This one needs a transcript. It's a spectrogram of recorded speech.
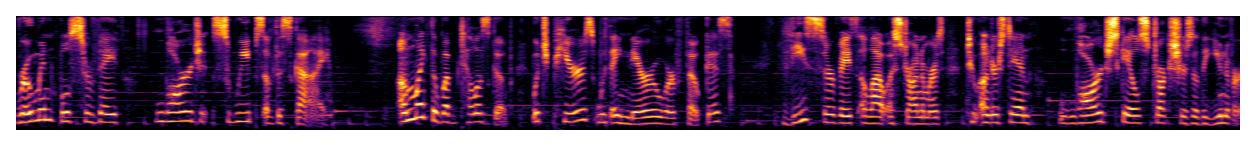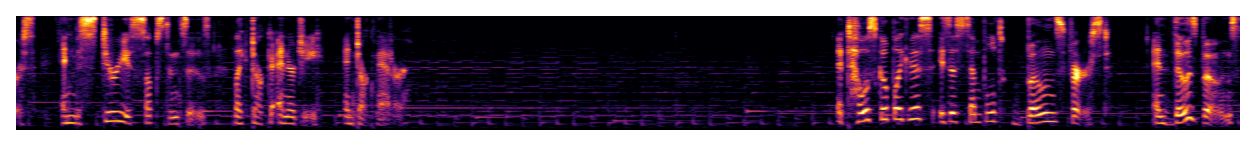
Roman will survey large sweeps of the sky. Unlike the Webb telescope, which peers with a narrower focus, these surveys allow astronomers to understand large scale structures of the universe and mysterious substances like dark energy and dark matter. A telescope like this is assembled bones first, and those bones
